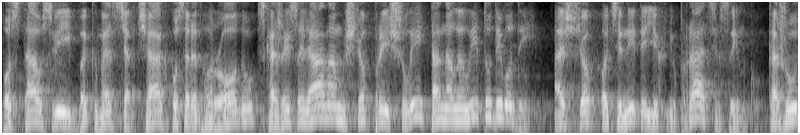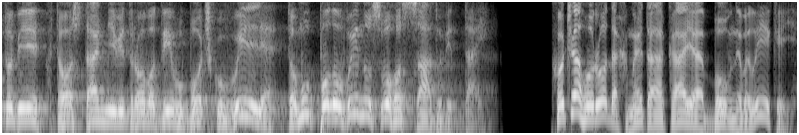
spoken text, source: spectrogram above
постав свій бекмез чапчаг посеред городу, скажи селянам, щоб прийшли та налили туди води. А щоб оцінити їхню працю, синку, кажу тобі, хто останнє відро води в бочку вилля, тому половину свого саду віддай. Хоча город Ахмета Акая був невеликий,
